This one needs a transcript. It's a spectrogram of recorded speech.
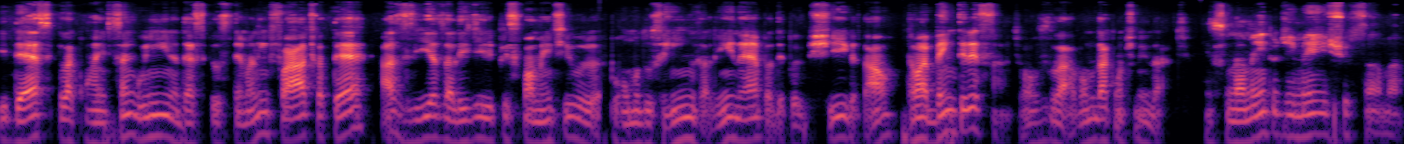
e desce pela corrente sanguínea, desce pelo sistema linfático até as vias ali de principalmente o, rumo dos rins ali, né, para depois bexiga e tal. Então é bem interessante. Vamos lá, vamos dar continuidade. Ensinamento de Meishu Sama,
